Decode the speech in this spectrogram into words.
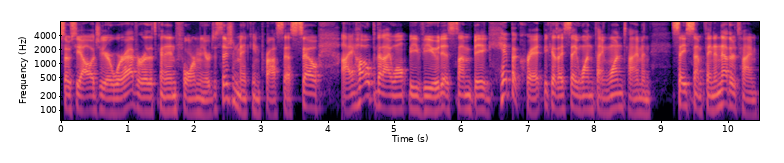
sociology or wherever that's going to inform your decision making process. So I hope that I won't be viewed as some big hypocrite because I say one thing one time and say something another time.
